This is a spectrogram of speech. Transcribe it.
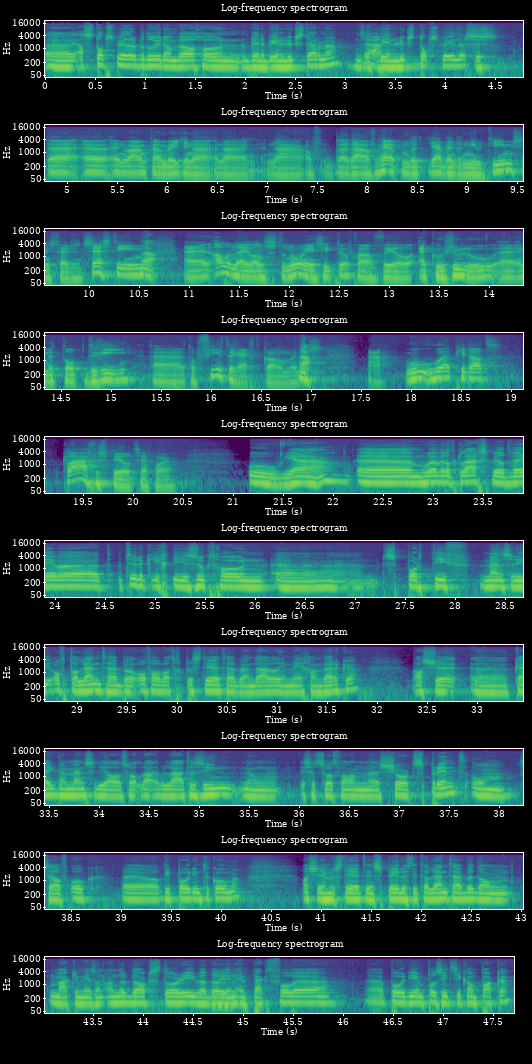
uh, als topspeler bedoel je dan wel gewoon binnen Benelux-termen. Dus ja. Benelux-topspelers. Dus uh, en waarom ik daar een beetje naar, naar, naar, of daarover heb, omdat jij bent een nieuw team sinds 2016. Ja. en alle Nederlandse toernooien zie ik toch wel veel Echo Zulu in de top 3, top 4 terechtkomen. Ja. Dus ja, hoe, hoe heb je dat klaargespeeld, zeg maar? Oeh, ja. Um, hoe hebben we dat klaargespeeld? Wij hebben natuurlijk, je, je zoekt gewoon uh, sportief mensen die of talent hebben of al wat gepresteerd hebben en daar wil je mee gaan werken. Als je uh, kijkt naar mensen die al eens wat hebben laten zien, dan is het een soort van een uh, short sprint om zelf ook op die podium te komen. Als je investeert in spelers die talent hebben, dan maak je meer zo'n underdog story, waardoor je een mhm. impactvolle podiumpositie kan pakken.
